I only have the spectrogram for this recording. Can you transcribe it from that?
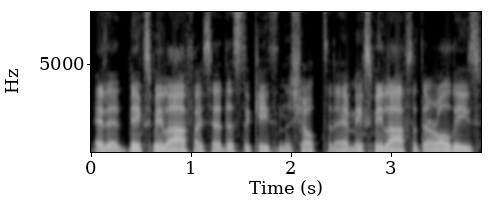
It, it makes me laugh. I said this to Keith in the shop today. It makes me laugh that there are all these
